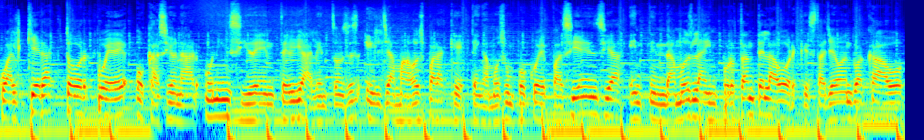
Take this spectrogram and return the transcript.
cualquier actor puede ocasionar un incidente entonces el llamado es para que tengamos un poco de paciencia, entendamos la importante labor que está llevando a cabo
